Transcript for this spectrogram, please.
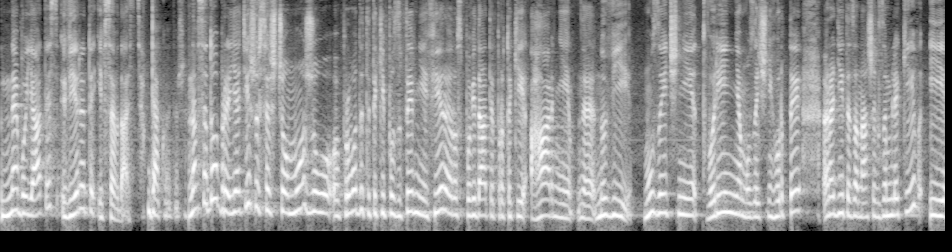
не боятись, вірити, і все вдасться. Дякую дуже. На все добре. Я тішуся, що можу е, проводити такі позитивні ефіри, розповідати про такі гарні е, нові музичні творіння, музичні гурти, радіти за наших земляків і.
